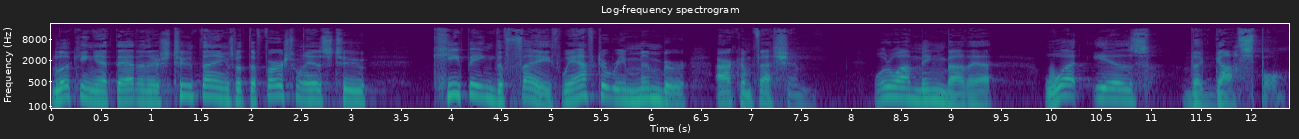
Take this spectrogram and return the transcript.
looking at that, and there's two things, but the first one is to keeping the faith. We have to remember our confession. What do I mean by that? What is the gospel?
